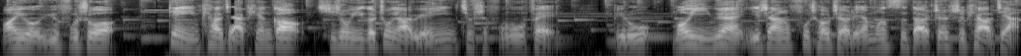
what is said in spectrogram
网友渔夫说，电影票价偏高，其中一个重要原因就是服务费。比如，某影院一张《复仇者联盟四》的真实票价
